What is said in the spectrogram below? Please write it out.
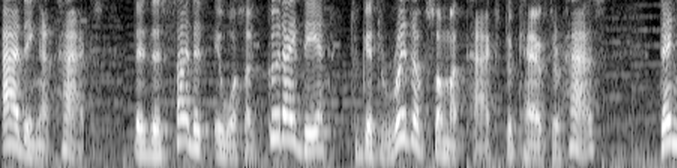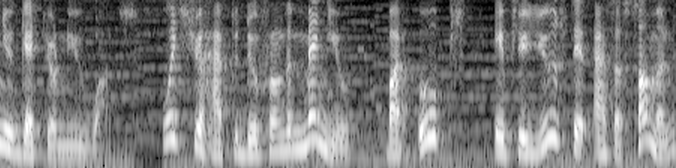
adding attacks, they decided it was a good idea to get rid of some attacks the character has, then you get your new ones, which you have to do from the menu, but oops, if you used it as a summon,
